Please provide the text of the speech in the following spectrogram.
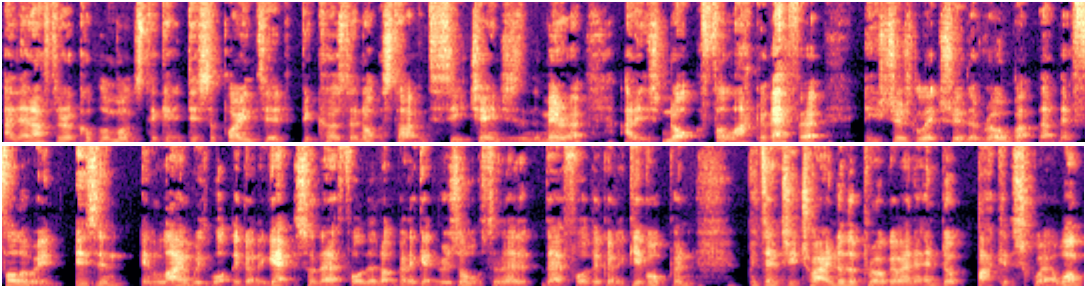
And then after a couple of months, they get disappointed because they're not starting to see changes in the mirror. And it's not for lack of effort, it's just literally the roadmap that they're following isn't in line with what they're going to get. So therefore, they're not going to get the results, and therefore they're going to give up and potentially try another program and end up back at square one.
